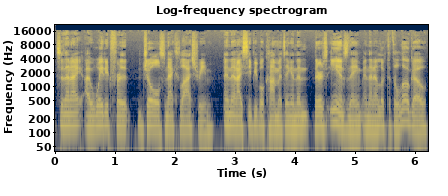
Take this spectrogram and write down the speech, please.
So then I, I waited for Joel's next live stream, and then I see people commenting, and then there's Ian's name, and then I looked at the logo,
